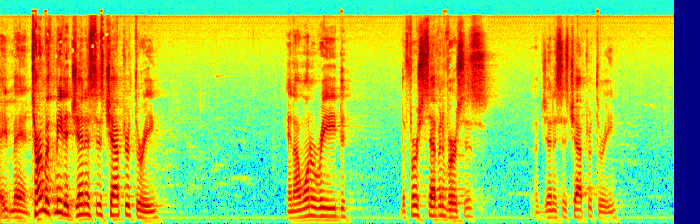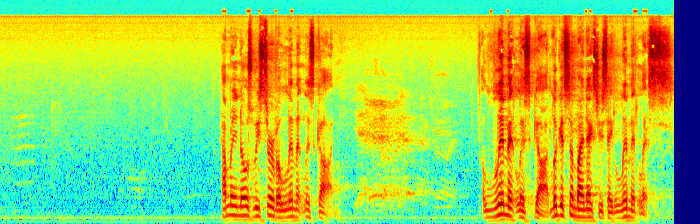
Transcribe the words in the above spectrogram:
Amen. Turn with me to Genesis chapter 3. And I want to read the first seven verses of Genesis chapter 3. How many knows we serve a limitless God? Limitless God. Look at somebody next to you say, limitless.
